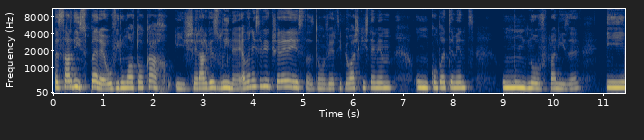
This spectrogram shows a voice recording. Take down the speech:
passar disso para ouvir um autocarro e cheirar gasolina, ela nem sabia que cheiro era esse, estão a ver, tipo, eu acho que isto é mesmo um completamente um mundo novo para a Nisa. E,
